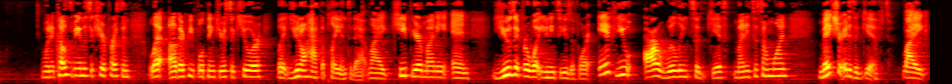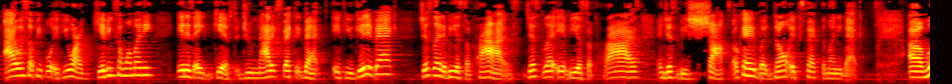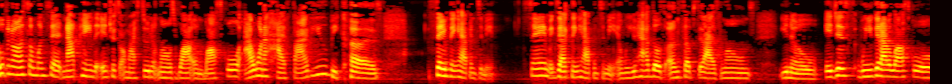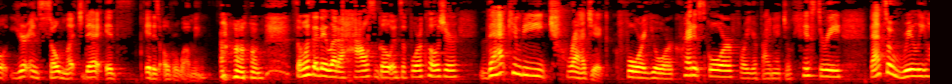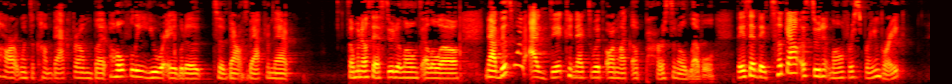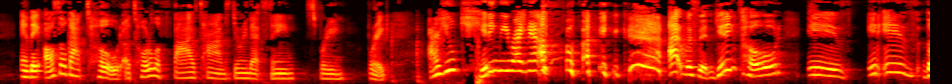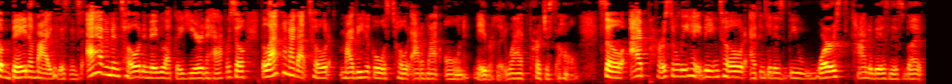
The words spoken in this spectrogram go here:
when it comes to being a secure person, let other people think you're secure, but you don't have to play into that. Like keep your money and use it for what you need to use it for. If you are willing to give money to someone, make sure it is a gift. Like I always tell people, if you are giving someone money, it is a gift. Do not expect it back. If you get it back, just let it be a surprise. Just let it be a surprise and just be shocked, okay? But don't expect the money back. Uh, moving on, someone said not paying the interest on my student loans while in law school. I want to high five you because same thing happened to me. Same exact thing happened to me. And when you have those unsubsidized loans, you know, it just, when you get out of law school, you're in so much debt. It's, it is overwhelming. Um, someone said they let a house go into foreclosure that can be tragic for your credit score, for your financial history. That's a really hard one to come back from, but hopefully you were able to, to bounce back from that. Someone else said student loans, lol. Now this one I did connect with on like a personal level. They said they took out a student loan for spring break and they also got towed a total of five times during that same spring break are you kidding me right now? like, I listen, getting towed is it is the bane of my existence. I haven't been towed in maybe like a year and a half or so. The last time I got towed, my vehicle was towed out of my own neighborhood where I've purchased a home. So I personally hate being towed. I think it is the worst kind of business, but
